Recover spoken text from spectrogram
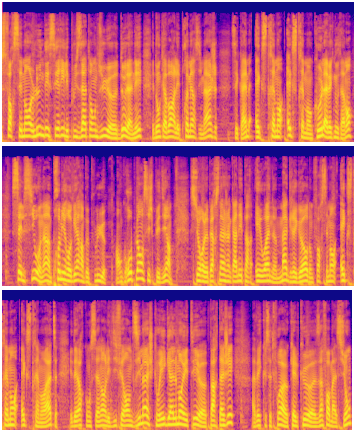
Forcément l'une des séries les plus attendues euh, de l'année et donc avoir les premières images, c'est quand même extrêmement extrêmement cool avec notamment celle-ci où on a un premier regard un peu plus en gros plan si je puis dire sur le personnage incarné par Ewan McGregor, donc forcément extrêmement extrêmement hâte. Et d'ailleurs concernant les différentes images qui ont également été euh, partagées, avec cette fois euh, quelques euh, informations,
